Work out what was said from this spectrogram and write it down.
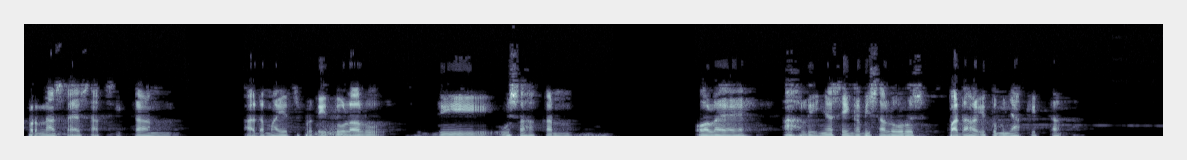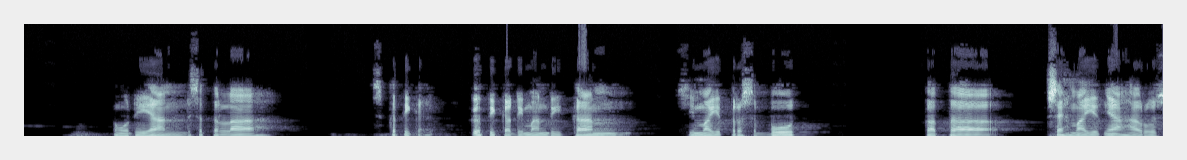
pernah saya saksikan ada mayat seperti itu lalu diusahakan oleh ahlinya sehingga bisa lurus padahal itu menyakitkan kemudian setelah ketika ketika dimandikan si mayat tersebut kata syekh mayitnya harus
